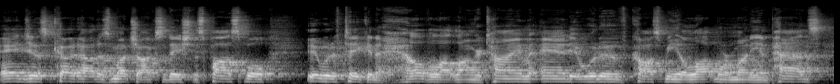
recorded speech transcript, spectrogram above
and just cut out as much oxidation as possible. It would have taken a hell of a lot longer time and it would have cost me a lot more money in pads.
